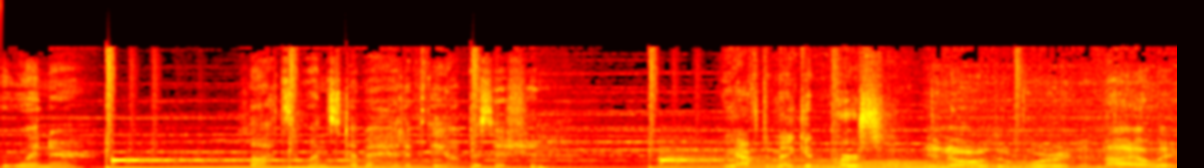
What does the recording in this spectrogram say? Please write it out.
The winner plots one step ahead of the opposition. We have to make it personal. You know the word annihilate?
